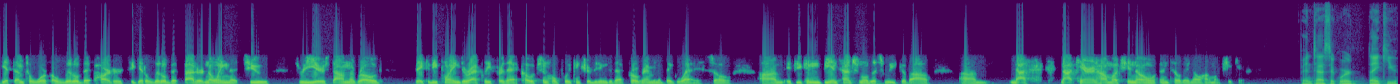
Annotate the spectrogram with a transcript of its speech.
get them to work a little bit harder to get a little bit better, knowing that two, three years down the road, they could be playing directly for that coach and hopefully contributing to that program in a big way. So, um, if you can be intentional this week about um, not not caring how much you know until they know how much you care. Fantastic word. Thank you.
